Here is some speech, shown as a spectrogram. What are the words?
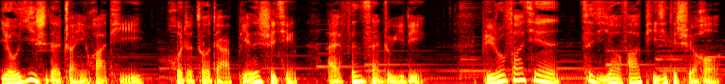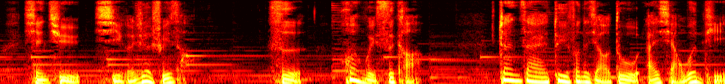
有意识的转移话题，或者做点别的事情来分散注意力。比如发现自己要发脾气的时候，先去洗个热水澡。四，换位思考，站在对方的角度来想问题，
